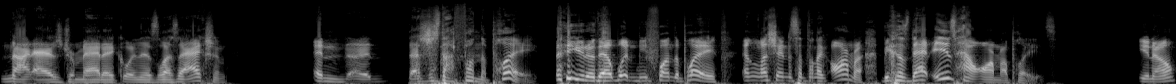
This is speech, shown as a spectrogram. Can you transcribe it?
not as dramatic and there's less action, and uh, that's just not fun to play. you know that wouldn't be fun to play unless you're into something like Arma because that is how Arma plays. You know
